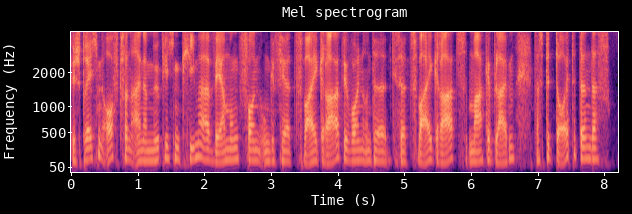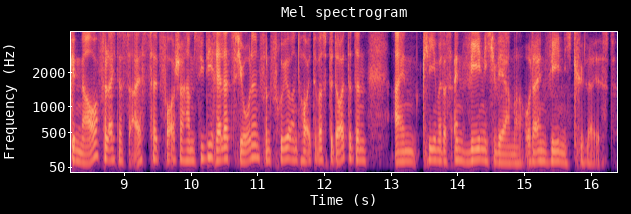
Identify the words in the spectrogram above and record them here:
Wir sprechen oft von einer möglichen Klimaerwärmung von ungefähr zwei Grad. Wir wollen unter dieser zwei Grad Marke bleiben. Was bedeutet denn das genau? Vielleicht als Eiszeitforscher haben Sie die Relationen von früher und heute. Was bedeutet denn ein Klima, das ein wenig wärmer oder ein wenig kühler ist?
